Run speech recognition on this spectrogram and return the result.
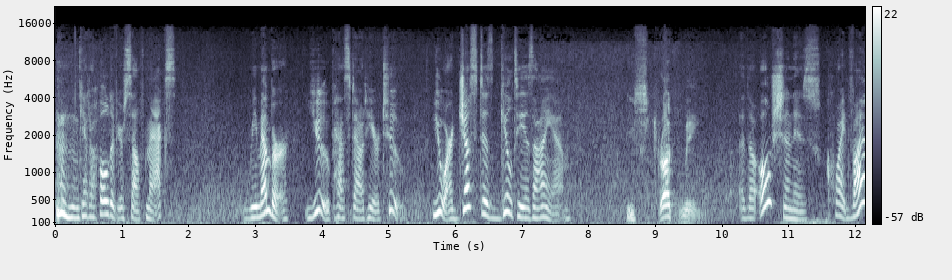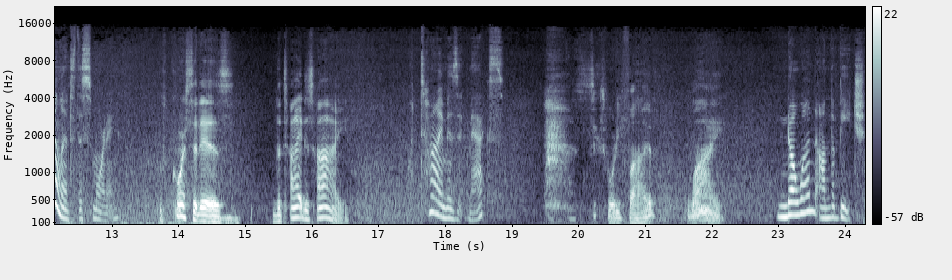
Get a hold of yourself, Max. Remember, you passed out here too. You are just as guilty as I am. He struck me. The ocean is quite violent this morning. Of course it is. The tide is high. What time is it, Max? 6:45. Why? No one on the beach.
